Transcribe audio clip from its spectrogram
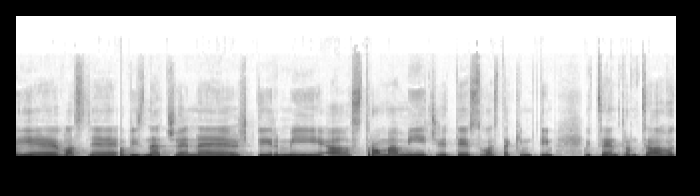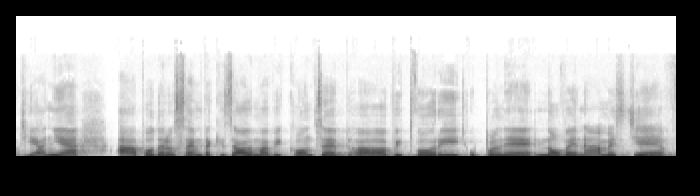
Je vlastne vyznačené štyrmi stromami, čiže tie sú vlastne takým tým centrom celého diania a podaril sa im taký zaujímavý koncept uh, vytvoriť úplne nové námestie v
